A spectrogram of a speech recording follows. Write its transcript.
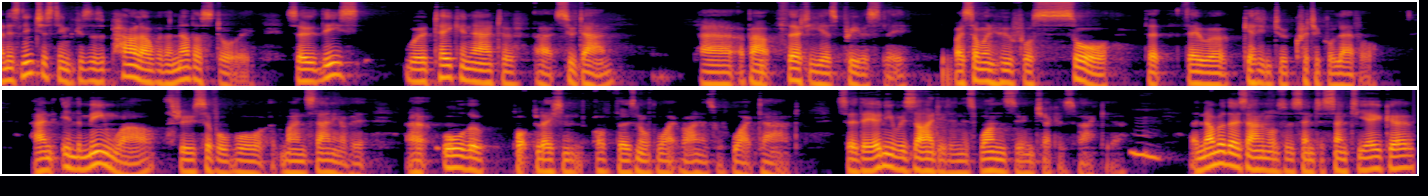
and it's interesting because there's a parallel with another story. So these were taken out of uh, Sudan uh, about 30 years previously by someone who foresaw that they were getting to a critical level. And in the meanwhile, through civil war, my understanding of it, uh, all the population of those northern white rhinos was wiped out. So they only resided in this one zoo in Czechoslovakia. A number of those animals were sent to San Diego,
